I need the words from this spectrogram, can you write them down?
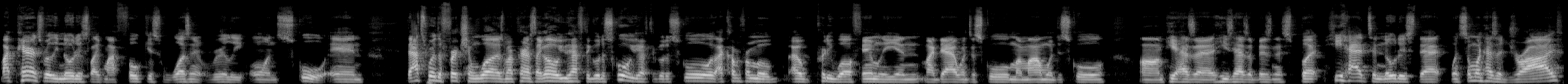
my parents really noticed like my focus wasn't really on school. And that's where the friction was. My parents like, oh, you have to go to school. You have to go to school. I come from a, a pretty well family, and my dad went to school. My mom went to school. Um, he has a he has a business, but he had to notice that when someone has a drive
